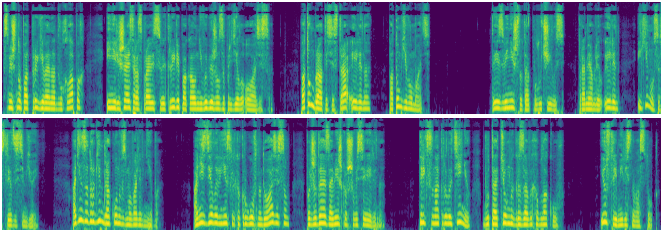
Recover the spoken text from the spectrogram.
смешно подпрыгивая на двух лапах и не решаясь расправить свои крылья, пока он не выбежал за пределы оазиса. Потом брат и сестра Эллина, потом его мать. — Ты извини, что так получилось, — промямлил Эллен и кинулся вслед за семьей. Один за другим драконы взмывали в небо. Они сделали несколько кругов над оазисом, поджидая замешкавшегося Эллина. Трикса накрыла тенью, будто от темных грозовых облаков, и устремились на восток.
